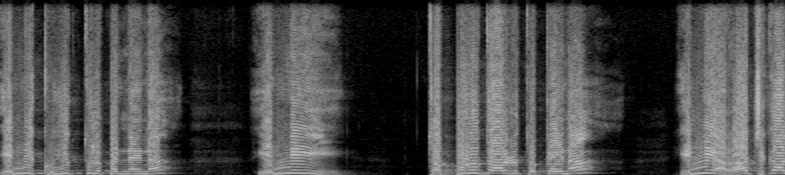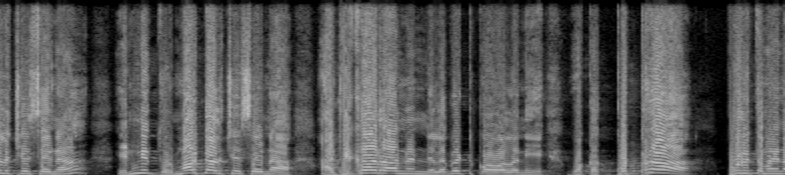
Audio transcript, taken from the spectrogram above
ఎన్ని కుయుక్తులు పన్నైనా ఎన్ని తప్పుడు దారులు తొక్కైనా ఎన్ని అరాచకాలు చేసైనా ఎన్ని దుర్మార్గాలు చేసైనా అధికారాన్ని నిలబెట్టుకోవాలని ఒక కుట్ర పూరితమైన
